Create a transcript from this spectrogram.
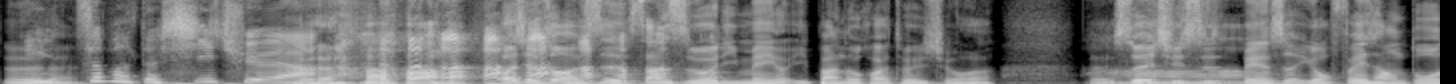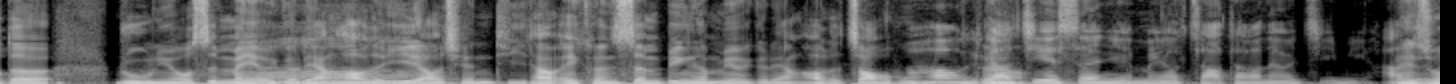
对对对，这么的稀缺啊！而且重点是三十位里面有一半都快退休了。对，所以其实本身有非常多的乳牛是没有一个良好的医疗前提，他们诶可能生病了，没有一个良好的照顾，然后要接生也没有找到那个吉米哈利这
